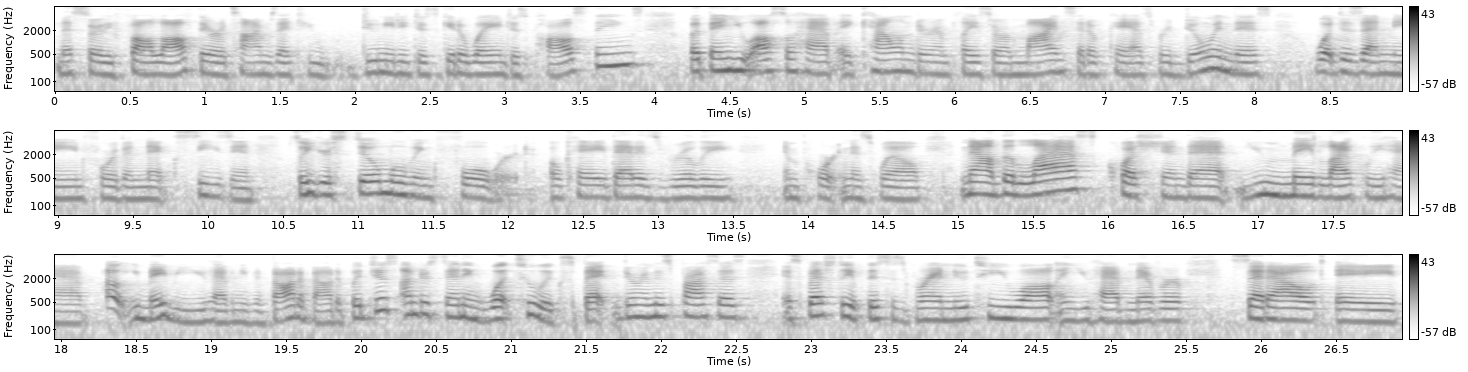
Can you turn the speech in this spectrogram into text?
necessarily fall off. There are times that you do need to just get away and just pause things. But then you also have a calendar in place or a mindset okay as we're doing this what does that mean for the next season. So you're still moving forward okay? That is really important as well. Now, the last question that you may likely have, oh, you maybe you haven't even thought about it, but just understanding what to expect during this process, especially if this is brand new to you all and you have never set out a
